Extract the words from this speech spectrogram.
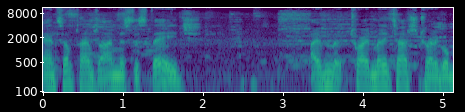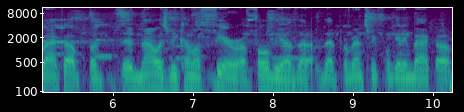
and sometimes I miss the stage. I've tried many times to try to go back up, but it now has become a fear, a phobia that that prevents me from getting back up.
